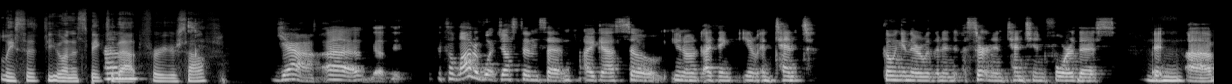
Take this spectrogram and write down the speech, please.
Lisa, do you want to speak to that um, for yourself? Yeah. Uh, it's a lot of what Justin said, I guess. So, you know, I think, you know, intent, going in there with an, a certain intention for this mm-hmm. it, uh,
